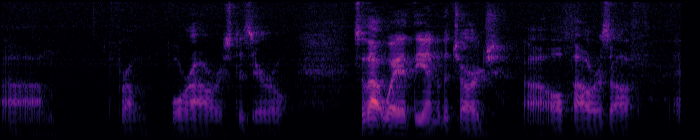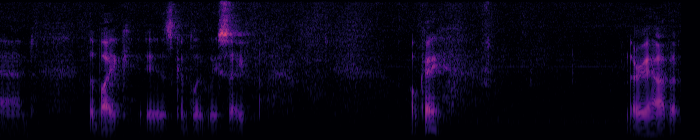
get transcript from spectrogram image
um, from four hours to zero. So that way, at the end of the charge, uh, all power is off and the bike is completely safe. Okay, there you have it.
